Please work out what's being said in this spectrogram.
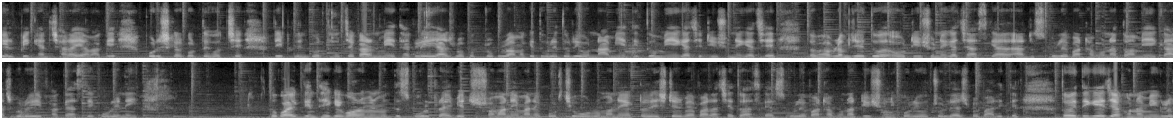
হেল্পিং হ্যান্ড ছাড়াই আমাকে পরিষ্কার করতে হচ্ছে ডিপ ক্লিন করতে হচ্ছে। কারণ মেয়ে থাকলে এই আসবাবপত্রগুলো আমাকে ধরে ধরে ও নামিয়ে দিত, মেয়ে গেছে টিউশনে গেছে। তো ভাবলাম যেহেতু ও টিউশনে গেছে, আজকে আর- স্কুলে পাঠাবো না, তো আমি এই কাজগুলো এই ফাঁকে আজকে করে নেই। কয়েকদিন থেকে গরমের মধ্যে স্কুল প্রাইভেট সমানে মানে করছে, ওরও মানে একটা রেস্টের ব্যাপার আছে, তো আজকে আর স্কুলে পাঠাবো না, টিউশনি করেও চলে আসবে বাড়িতে। তো এদিকে যখন আমি এগুলো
